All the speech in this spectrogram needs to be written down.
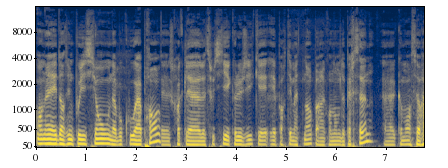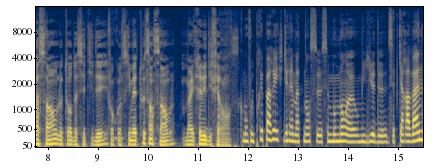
On est dans une position où on a beaucoup à apprendre. je crois que le, le souci écologique est, est, porté maintenant par un grand nombre de personnes. Euh, comment on se rassemble autour de cette idée Il faut qu'on s'y mette tous ensemble, malgré les différences. Comment vous le préparez, je dirais maintenant, ce, ce moment euh, au milieu de, de cette caravane?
